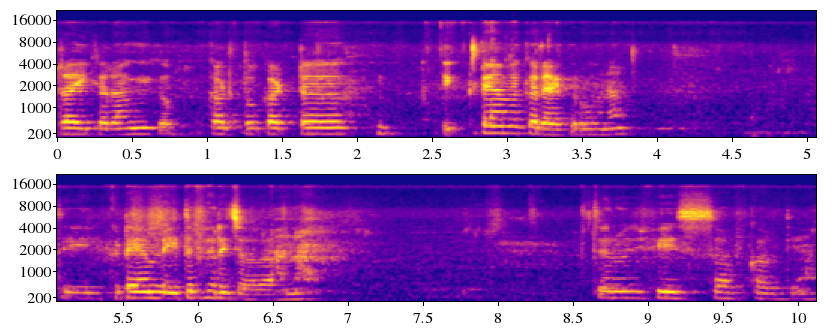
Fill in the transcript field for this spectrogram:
ਟਰਾਈ ਕਰਾਂਗੇ, ਘੱਟ ਤੋਂ ਘੱਟ ਇੱਕ ਟਾਈਮ ਕਰਿਆ ਕਰੋ, ਹਨਾ। ਤੇ ਇੱਕ ਟਾਈਮ ਨਹੀਂ ਤਾਂ ਫਿਰ ਜ਼ਿਆਦਾ, ਹਨਾ। ਚਲੋ ਜੀ ਫੇਸ ਸਾਫ਼ ਕਰਦੇ ਹਾਂ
